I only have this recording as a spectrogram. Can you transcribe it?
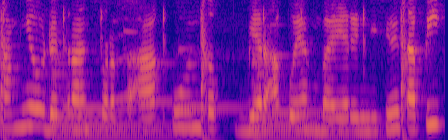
orangnya udah transfer ke aku untuk biar aku yang bayarin di sini. Tapi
